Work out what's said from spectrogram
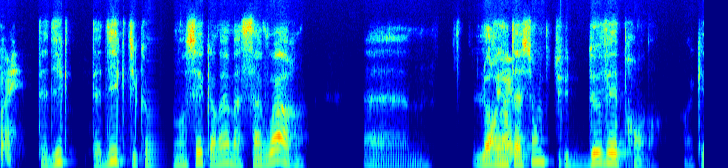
Ouais. Tu as, as, dit que tu commençais quand même à savoir l'orientation que tu devais prendre. ok?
